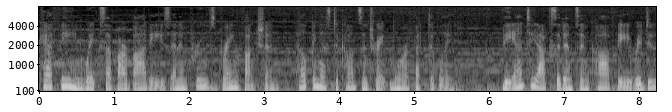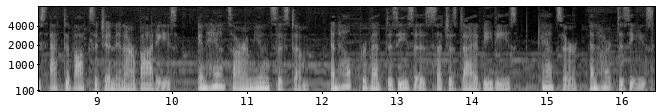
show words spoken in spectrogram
Caffeine wakes up our bodies and improves brain function, helping us to concentrate more effectively. The antioxidants in coffee reduce active oxygen in our bodies, enhance our immune system, and help prevent diseases such as diabetes, cancer, and heart disease.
